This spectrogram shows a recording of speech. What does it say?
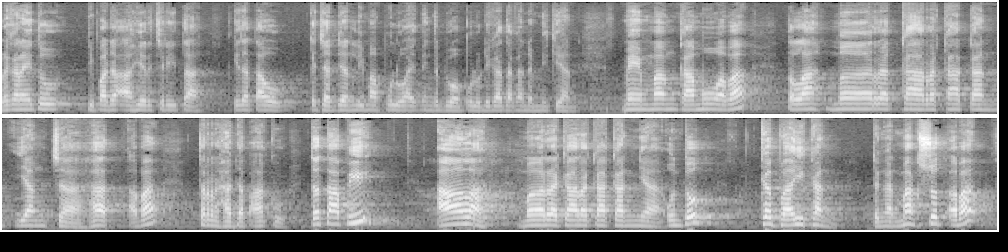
Oleh karena itu di pada akhir cerita kita tahu kejadian 50 ayat yang ke-20 dikatakan demikian. Memang kamu apa? telah mereka-rekakan yang jahat apa terhadap aku. Tetapi Allah mereka-rekakannya untuk kebaikan dengan maksud apa?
